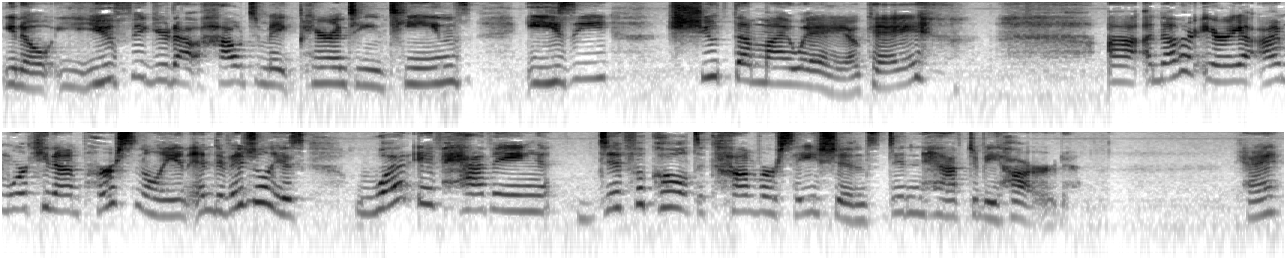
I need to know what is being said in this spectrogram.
you know, you figured out how to make parenting teens easy, shoot them my way, okay? Uh, another area I'm working on personally and individually is what if having difficult conversations didn't have to be hard? Okay?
